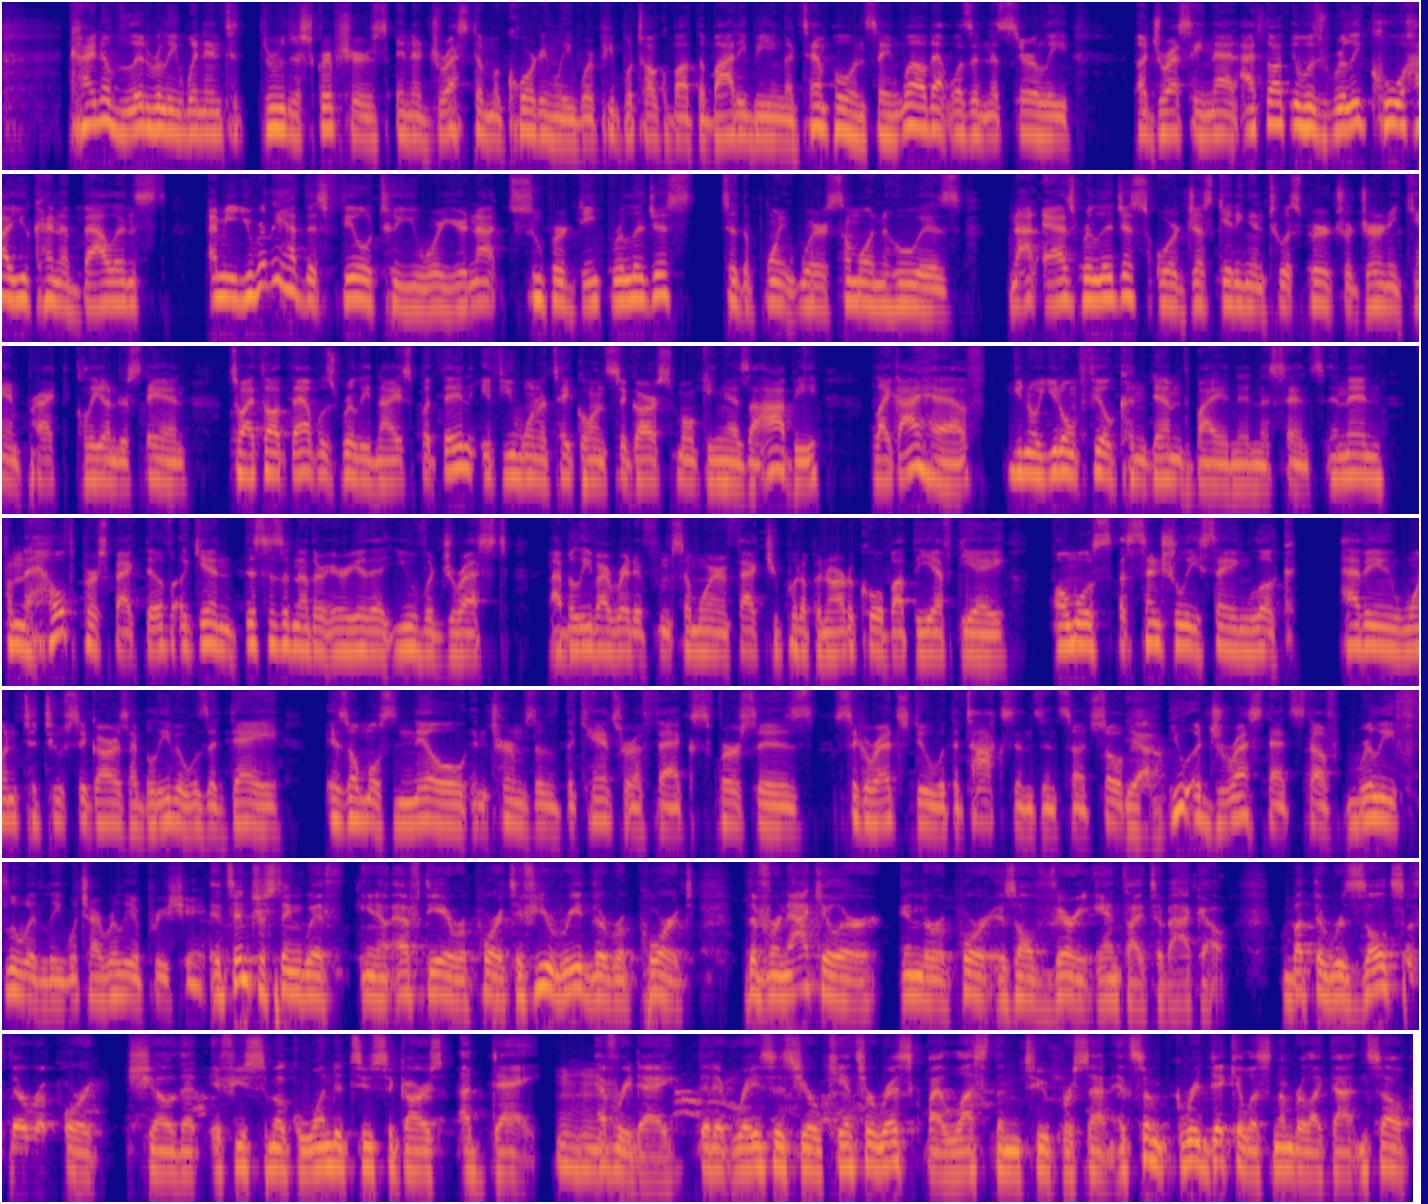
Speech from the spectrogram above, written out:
kind of literally went into through the scriptures and addressed them accordingly, where people talk about the body being a temple and saying, well, that wasn't necessarily addressing that. I thought it was really cool how you kind of balanced. I mean, you really have this feel to you where you're not super deep religious to the point where someone who is not as religious or just getting into a spiritual journey can't practically understand so I thought that was really nice. But then if you want to take on cigar smoking as a hobby, like I have, you know, you don't feel condemned by it in a sense. And then from the health perspective, again, this is another area that you've addressed. I believe I read it from somewhere. In fact, you put up an article about the FDA almost essentially saying, look, having one to two cigars, I believe it was a day, is almost nil in terms of the cancer effects versus cigarettes do with the toxins and such. So yeah. you address that stuff really fluidly, which I really appreciate. It's interesting with, you know, FDA reports. If you read the report, the vernacular in the report is all very anti-tobacco, but the results of their report show that if you smoke one to two cigars a day, mm-hmm. every day, that it raises your cancer risk by less than 2%. It's some ridiculous number like that. And so,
